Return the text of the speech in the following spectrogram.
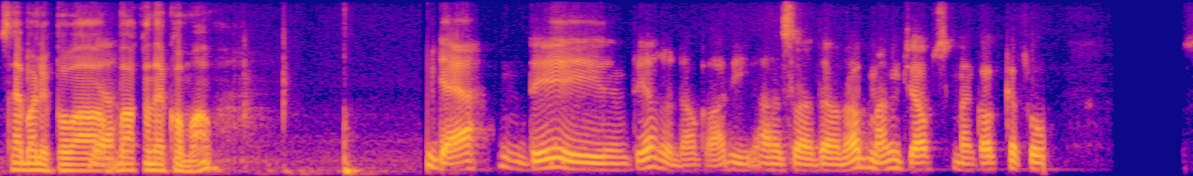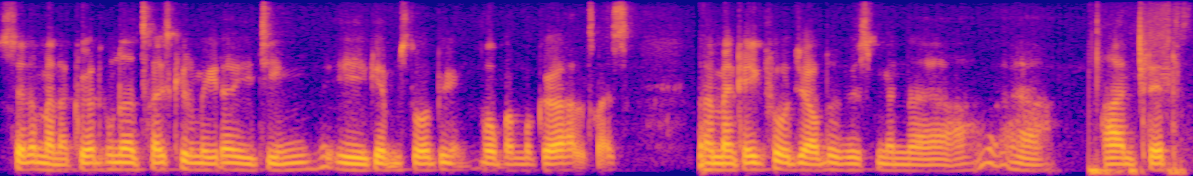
Så jeg bare lurer på hva, ja. hva kan det komme av? Ja, det, det har du nok rett i. Altså, det er nok mange jobs man godt kan få, selv om man har kørt 160 km i timen igennem storbyen, hvor man må køre 50 men man kan ikke få jobbet, hvis man er, er, har en plet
